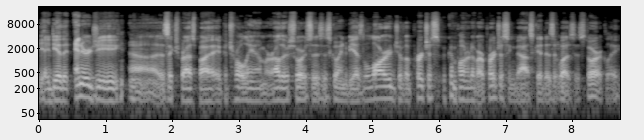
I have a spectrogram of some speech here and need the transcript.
the idea that energy, uh, as expressed by petroleum or other sources, is going to be as large of a purchase a component of our purchasing basket as it was historically,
